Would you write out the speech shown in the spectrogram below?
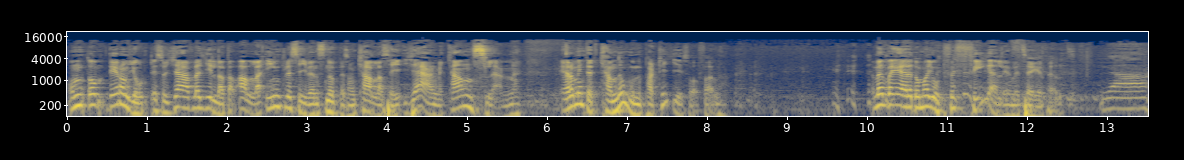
Om de, det de gjort är så jävla gillat av alla, inklusive en snubbe som kallar sig järnkanslern. Är de inte ett kanonparti i så fall? Men vad är det de har gjort för fel enligt Segerfeldt? Ja,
